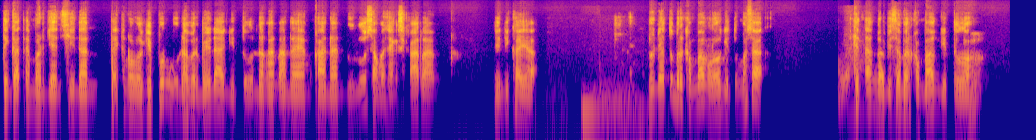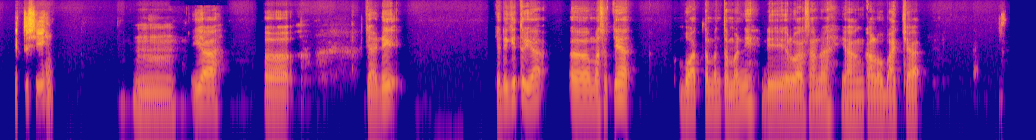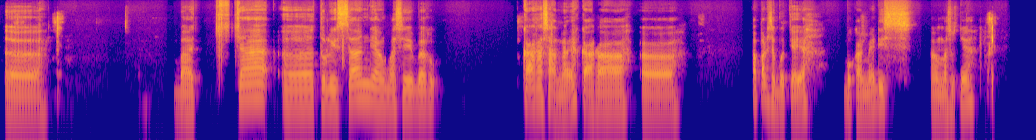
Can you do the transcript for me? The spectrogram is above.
tingkat emergensi dan teknologi pun udah berbeda gitu dengan ada yang keadaan dulu sama yang sekarang jadi kayak dunia tuh berkembang loh gitu masa kita nggak bisa berkembang gitu loh itu sih Hmm, iya. Eh, jadi jadi gitu ya. Eh, maksudnya buat teman-teman nih di luar sana yang kalau baca eh baca eh, tulisan yang masih ber ke arah sana ya, ke arah eh apa disebutnya ya? Bukan medis, eh, maksudnya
